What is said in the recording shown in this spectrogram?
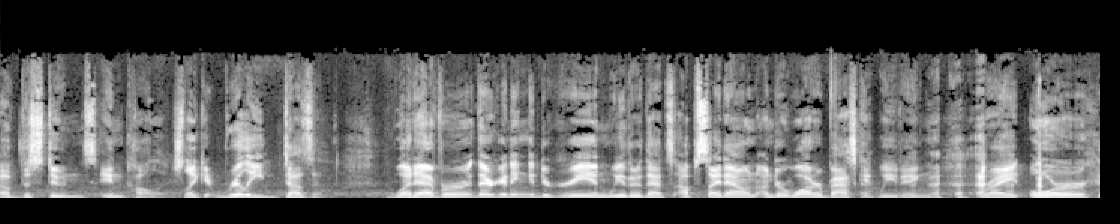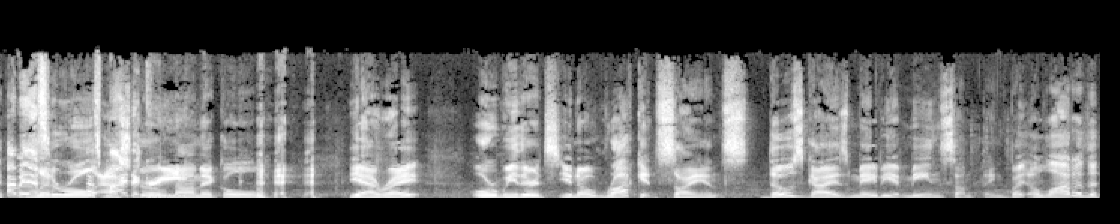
of the students in college. Like it really doesn't. Whatever they're getting a degree in, whether that's upside down underwater basket weaving, right? Or I mean, that's- literal that's astronomical Yeah, right? Or whether it's, you know, rocket science, those guys maybe it means something, but a lot of the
